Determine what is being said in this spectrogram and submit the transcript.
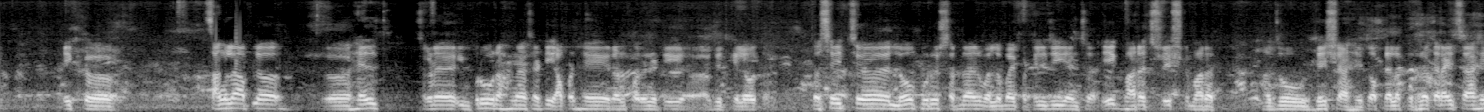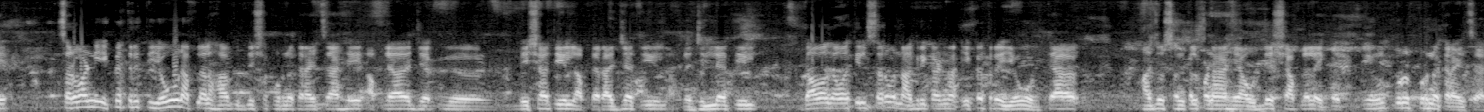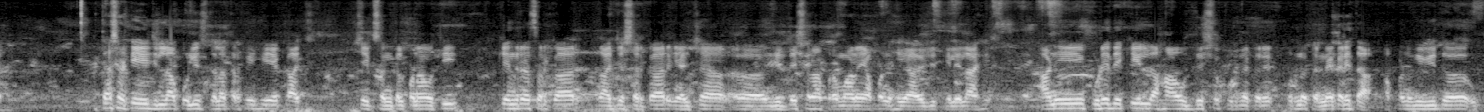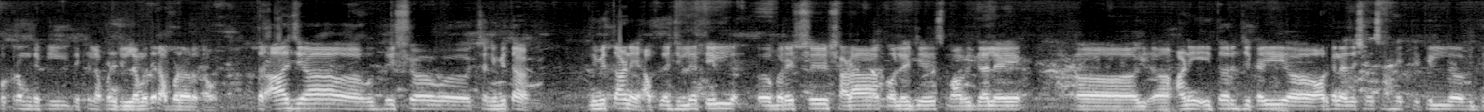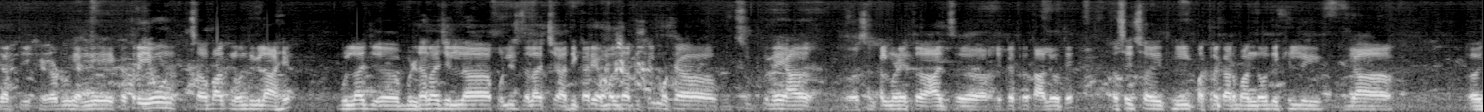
एक चांगलं आपलं हेल्थ सगळं इम्प्रूव्ह राहण्यासाठी आपण हे रन फॉर युनिटी आयोजित केलं होतं. तसेच अ, लोहपुरुष सरदार वल्लभभाई पटेलजी यांचं एक भारत श्रेष्ठ भारत हा जो उद्देश आहे तो आपल्याला पूर्ण करायचा आहे. सर्वांनी एकत्रित येऊन आपल्याला हा उद्देश पूर्ण करायचा आहे. आपल्या जग देशातील आपल्या राज्यातील आपल्या जिल्ह्यातील गावागावातील सर्व नागरिकांना एकत्र येऊन त्या हा जो संकल्पना आहे हा उद्देश आपल्याला एकत्र येऊन पूर्ण पूर्ण करायचा आहे. त्यासाठी जिल्हा पोलीस दलातर्फे ही एक आजची एक संकल्पना होती. केंद्र सरकार राज्य सरकार यांच्या निर्देशनाप्रमाणे आपण हे आयोजित केलेलं आहे. आणि पुढे देखील हा उद्देश पूर्ण करे पूर्ण करण्याकरिता आपण विविध उपक्रम देखील देखील आपण जिल्ह्यामध्ये राबवणार आहोत. तर आज या उद्देशच्या उद्देशाच्या निमित्ता निमित्ताने आपल्या जिल्ह्यातील बरेचसे शाळा कॉलेजेस महाविद्यालय आणि इतर जे काही ऑर्गनायझेशन्स आहेत तेथील विद्यार्थी खेळाडू यांनी एकत्र येऊन सहभाग नोंदविला आहे. बुल्ला जि- बुलढाणा जिल्हा पोलीस दलाचे अधिकारी अंमलदार देखील मोठ्या उत्सुकतेने या संकल्पनेत आज एकत्रित आले होते. तसेच येथील पत्रकार बांधव देखील या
